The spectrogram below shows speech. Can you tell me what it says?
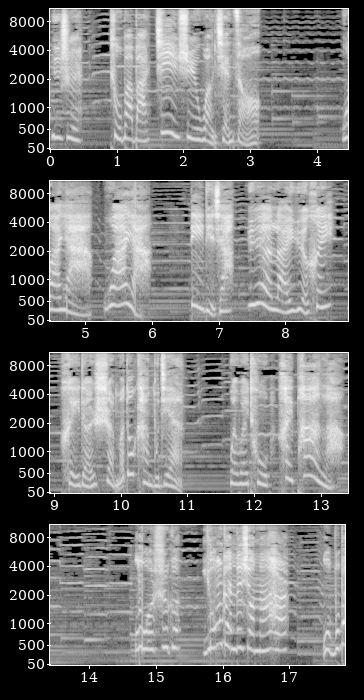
于是兔爸爸继续往前走。挖呀挖呀，地底下越来越黑，黑的什么都看不见。歪歪兔害怕了。我是个勇敢的小男孩，我不怕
